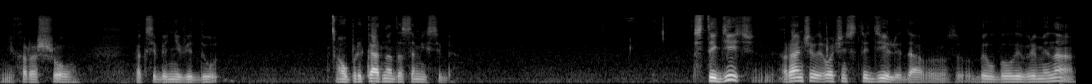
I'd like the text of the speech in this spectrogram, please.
нехорошо, так себя не ведут. А упрекать надо самих себя. Стыдить. Раньше очень стыдили, да, был, были времена,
